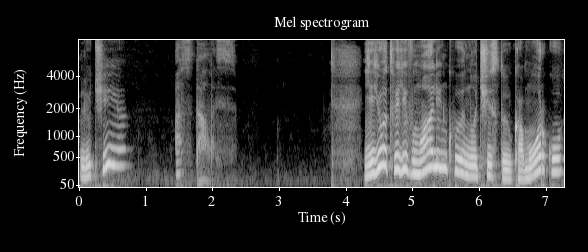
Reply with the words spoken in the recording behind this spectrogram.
Лючия осталась. Ее отвели в маленькую, но чистую коморку,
